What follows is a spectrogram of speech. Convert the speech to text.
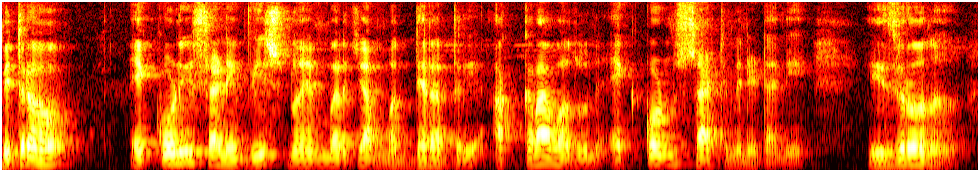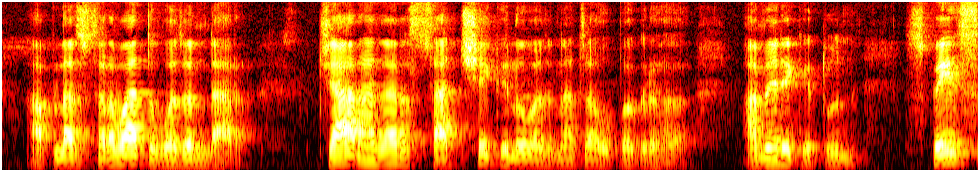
मित्र हो एकोणीस आणि वीस नोव्हेंबरच्या मध्यरात्री अकरा वाजून एकोणसाठ मिनिटांनी इस्रोनं आपला सर्वात वजनदार चार हजार सातशे किलो वजनाचा उपग्रह अमेरिकेतून स्पेस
